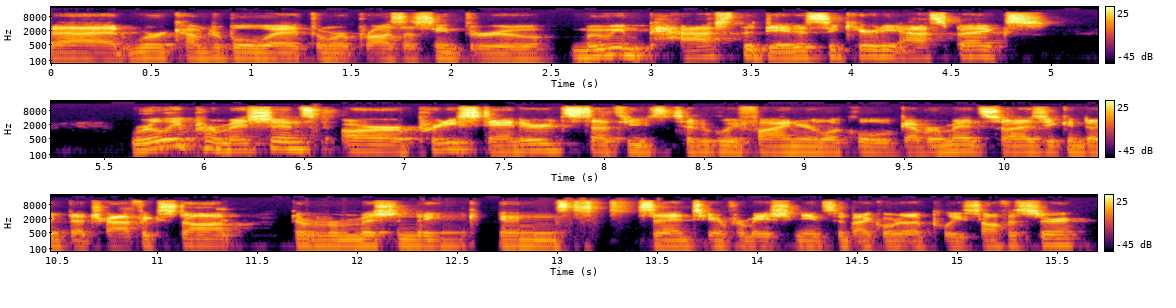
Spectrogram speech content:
that we're comfortable with and we're processing through. Moving past the data security aspects, really permissions are pretty standard stuff you typically find in your local government. So as you conduct that traffic stop, the permission to consent to your information gets sent back over to the police officer.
